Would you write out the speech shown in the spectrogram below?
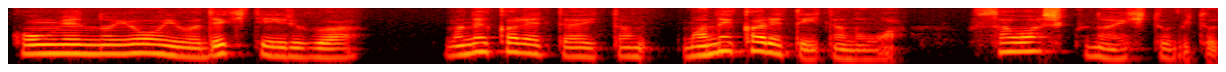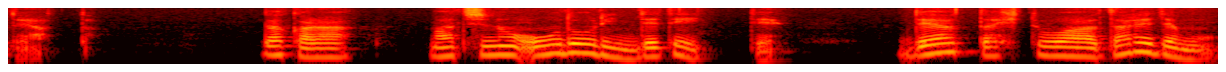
婚宴の用意はできているが、招かれていた招かれていたのはふさわしくない人々であった。だから町の大通りに出て行って、出会った人は誰でも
